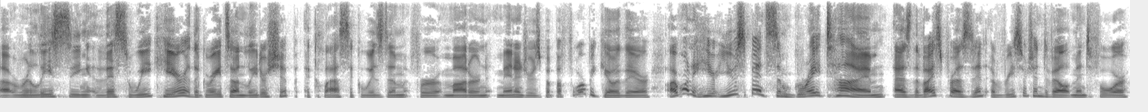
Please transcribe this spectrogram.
uh, releasing this week here, The Greats on Leadership, a classic wisdom for modern managers. But before we go there, I want to hear you spent some great time as the Vice President of Research and Development for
